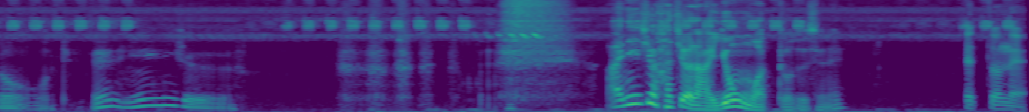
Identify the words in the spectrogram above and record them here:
そうで。え、20 あ、28はだから4話ってことですよね。えっとね、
